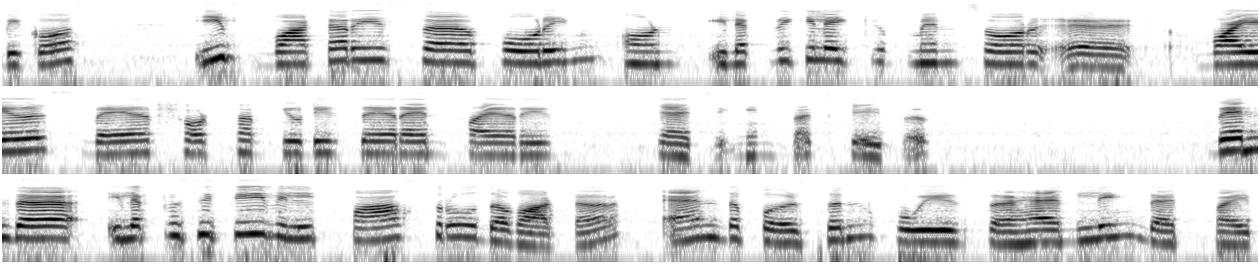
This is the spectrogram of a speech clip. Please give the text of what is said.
because if water is uh, pouring on electrical equipments or uh, wires where short circuit is there and fire is catching in such cases when the electricity will pass through the water and the person who is handling that pipe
